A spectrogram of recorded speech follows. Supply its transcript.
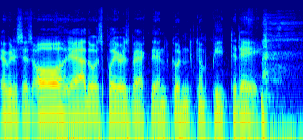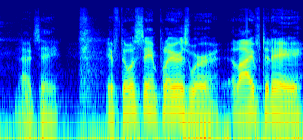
everybody says, "Oh, yeah, those players back then couldn't compete today." I'd say, if those same players were alive today,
